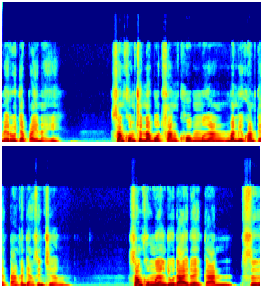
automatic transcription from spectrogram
ไม่รู้จะไปไหน สังคมชนบทสังคมเมืองมันมีความแตกต่างกันอย่างสิ้นเชิง สังคมเมืองอยู่ได้ด้วยการซื้อ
